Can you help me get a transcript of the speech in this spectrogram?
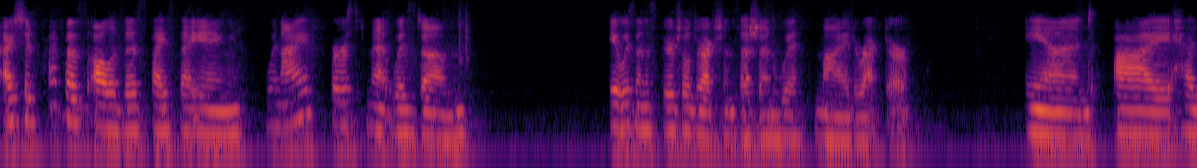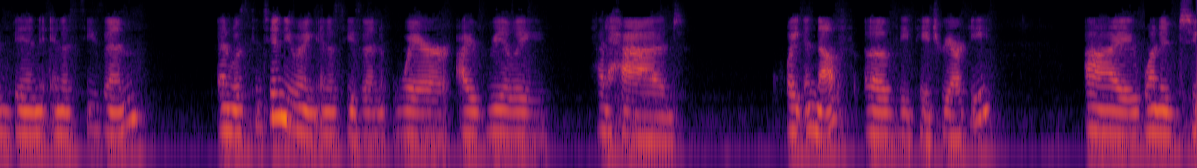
I should preface all of this by saying when I first met Wisdom, it was in a spiritual direction session with my director. And I had been in a season and was continuing in a season where I really had had quite enough of the patriarchy. I wanted to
